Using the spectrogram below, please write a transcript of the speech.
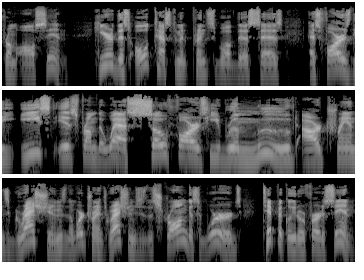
from all sin. Here, this Old Testament principle of this says, as far as the east is from the west, so far as he removed our transgressions. And the word transgressions is the strongest of words typically to refer to sin.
